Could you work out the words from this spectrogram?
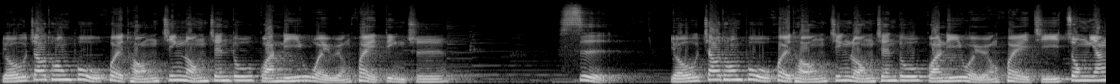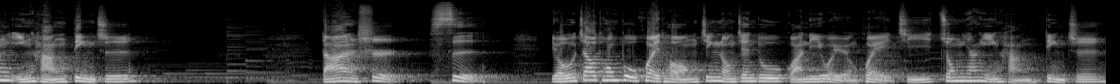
由交通部会同金融监督管理委员会定之。四、由交通部会同金融监督管理委员会及中央银行定之。答案是四。由交通部会同金融监督管理委员会及中央银行定之。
